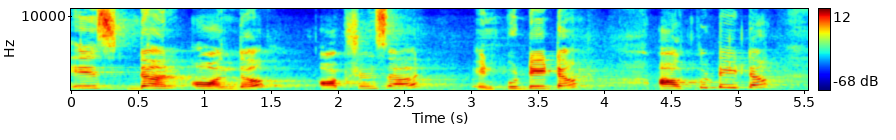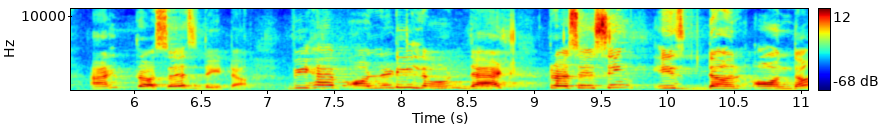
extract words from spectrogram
is done on the options are input data, output data and process data. We have already learned that processing is done on the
